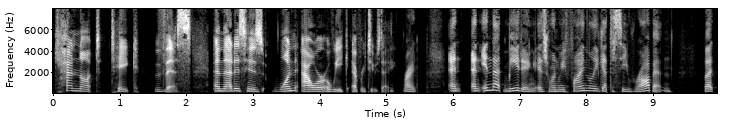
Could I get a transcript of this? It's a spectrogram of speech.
cannot take this." And that is his one hour a week every Tuesday. Right. And and in that meeting is when we finally get to see Robin, but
